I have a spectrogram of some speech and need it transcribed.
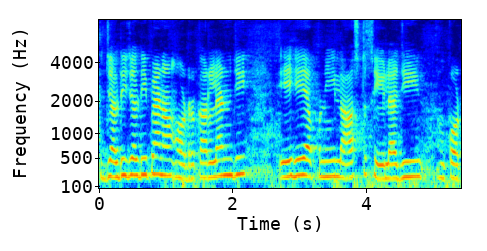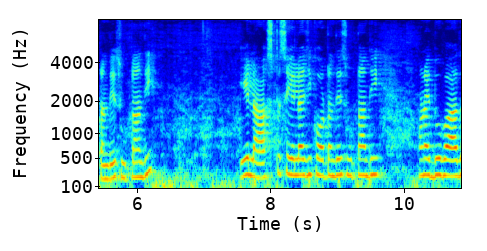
ਤੇ ਜਲਦੀ ਜਲਦੀ ਭੈਣਾਂ ਆਰਡਰ ਕਰ ਲੈਣ ਜੀ। ਇਹ ਆਪਣੀ ਲਾਸਟ ਸੇਲ ਹੈ ਜੀ ਕਾਟਨ ਦੇ ਸੂਟਾਂ ਦੀ। ਇਹ ਲਾਸਟ ਸੇਲ ਹੈ ਜੀ ਕਾਟਨ ਦੇ ਸੂਟਾਂ ਦੀ। ਹੁਣ ਇਸ ਤੋਂ ਬਾਅਦ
